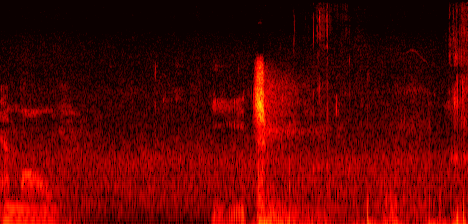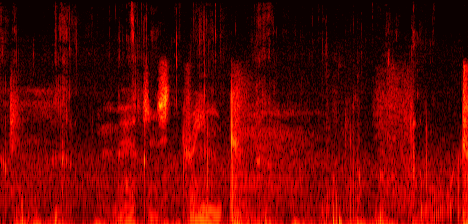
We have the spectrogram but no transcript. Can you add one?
Ammo. Eat. Emergency drink. Food.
